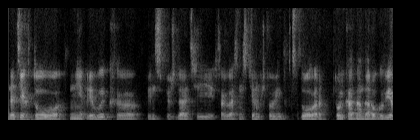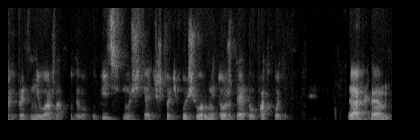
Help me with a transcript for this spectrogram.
Для тех, кто не привык, э, в принципе, ждать и согласен с тем, что индекс доллара только одна дорога вверх, при этом неважно, откуда его купить, ну, считайте, что текущий уровень тоже для этого подходит. Так, эм,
